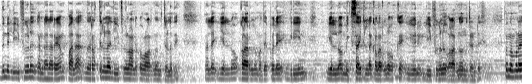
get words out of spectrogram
ഇതിന്റെ ലീഫുകൾ കണ്ടാലറിയാം. പല നിറത്തിലുള്ള ലീഫുകളാണ് ഇപ്പോൾ വളർന്നു വന്നിട്ടുള്ളത്. നല്ല യെല്ലോ കളറിലും അതേപോലെ ഗ്രീൻ യെല്ലോ മിക്സ് ആയിട്ടുള്ള കളറിലും ഒക്കെ ഈ ഒരു ലീഫുകൾ വളർന്നു വന്നിട്ടുണ്ട്. ഇപ്പോൾ നമ്മളെ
